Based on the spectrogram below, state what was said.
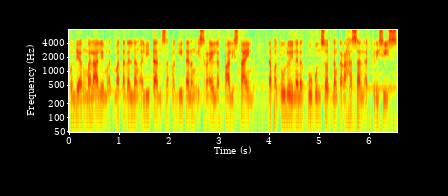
kundi ang malalim at matagal ng alitan sa pagitan ng Israel at Palestine na patuloy na nagbubunsod ng karahasan at krisis.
